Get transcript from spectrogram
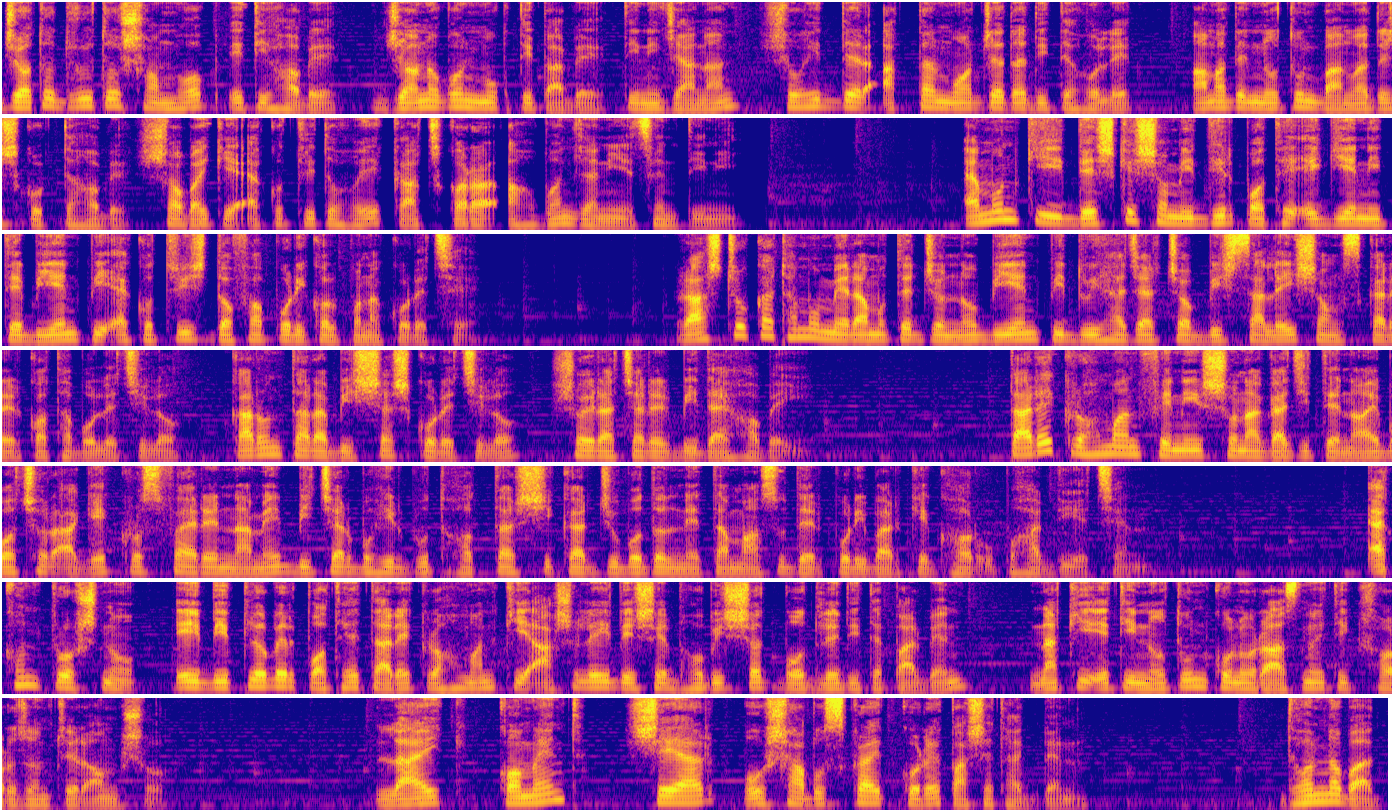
যত দ্রুত সম্ভব এটি হবে, জনগণ মুক্তি পাবে, তিনি জানান, শহীদদের আত্মার মর্যাদা দিতে হলে আমাদের নতুন বাংলাদেশ করতে হবে। সবাইকে একত্রিত হয়ে কাজ করার আহ্বান জানিয়েছেন তিনি। এমনকি দেশকে সমৃদ্ধির পথে এগিয়ে নিতে বিএনপি একত্রিশ দফা পরিকল্পনা করেছে। রাষ্ট্রকাঠামো মেরামতের জন্য বিএনপি দুই হাজার চব্বিশ সালেই সংস্কারের কথা বলেছিল, কারণ তারা বিশ্বাস করেছিল, স্বৈরাচারের বিদায় হবেই। তারেক রহমান ফেনীর সোনাগাজীতে নয় বছর আগে ক্রসফায়ারের নামে বিচার বহির্ভূত হত্যার শিকার যুবদল নেতা মাসুদের পরিবারকে ঘর উপহার দিয়েছেন। এখন প্রশ্ন, এই বিপ্লবের পথে তারেক রহমান কি আসলেই দেশের ভবিষ্যৎ বদলে দিতে পারবেন, নাকি এটি নতুন কোনো রাজনৈতিক ষড়যন্ত্রের অংশ? লাইক কমেন্ট শেয়ার ও সাবস্ক্রাইব করে পাশে থাকবেন। ধন্যবাদ।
